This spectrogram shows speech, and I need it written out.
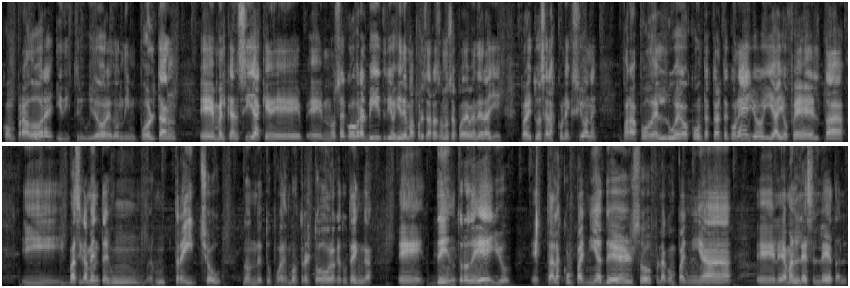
compradores y distribuidores, donde importan eh, mercancía que no se cobra arbitrios y demás, por esa razón no se puede vender allí, pero ahí tú haces las conexiones para poder luego contactarte con ellos y hay ofertas y básicamente es un, es un trade show donde tú puedes mostrar todo lo que tú tengas. Eh, dentro de ello están las compañías de Airsoft, la compañía eh, le llaman Les Lethal,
